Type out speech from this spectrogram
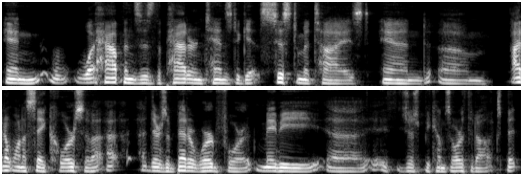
And what happens is the pattern tends to get systematized and, um, I don't want to say coercive. I, I, there's a better word for it. Maybe uh, it just becomes orthodox. But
